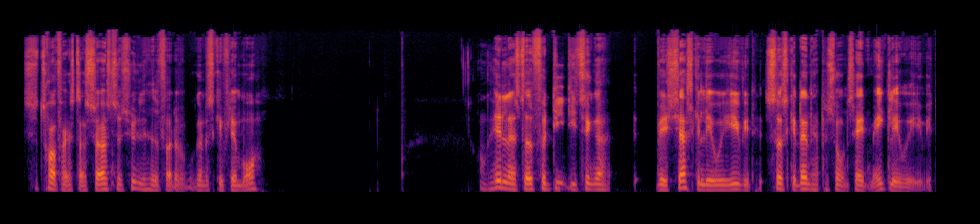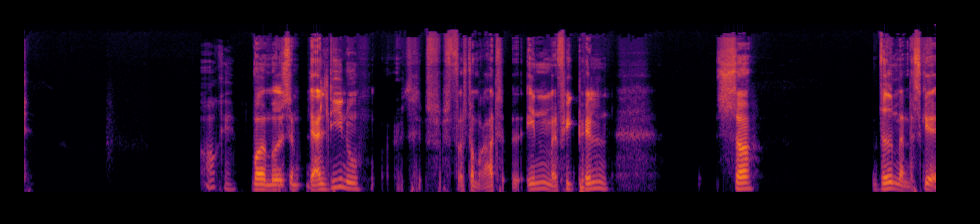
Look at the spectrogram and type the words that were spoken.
Så tror jeg faktisk, der er større sandsynlighed for, at der begynder at ske flere mor. okay. Et eller andet sted, fordi de tænker, hvis jeg skal leve evigt, så skal den her person satme ikke leve evigt. okay. Hvorimod, som det er lige nu, forstår mig ret, inden man fik pillen, så ved man, der, sker,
